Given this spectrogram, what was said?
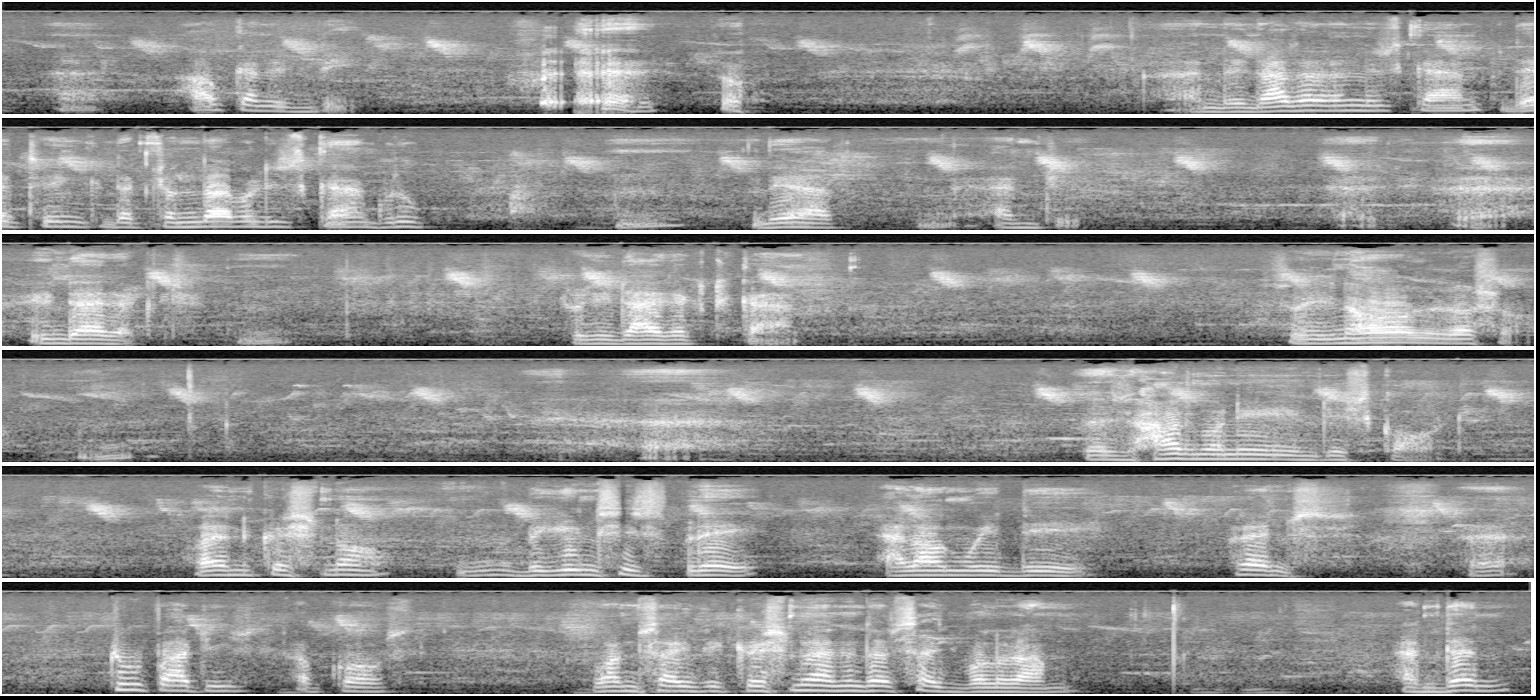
How can it be? and in Radharani's camp, they think that Chandavali's camp group, hmm, they are anti, uh, uh, indirect, hmm, to the direct camp. So in all hmm, uh, there is harmony in discord. When Krishna hmm, begins his play along with the friends, uh, two parties of course, one side is Krishna, another side Balaram, and then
